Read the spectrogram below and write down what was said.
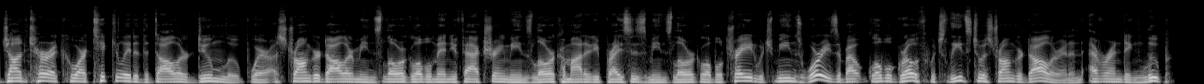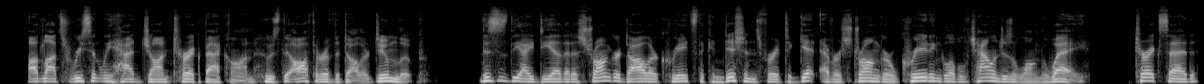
Jon Turek, who articulated the dollar doom loop, where a stronger dollar means lower global manufacturing, means lower commodity prices, means lower global trade, which means worries about global growth, which leads to a stronger dollar in an ever ending loop. Odd Lots recently had Jon Turek back on, who's the author of the dollar doom loop. This is the idea that a stronger dollar creates the conditions for it to get ever stronger, creating global challenges along the way. Turek said,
